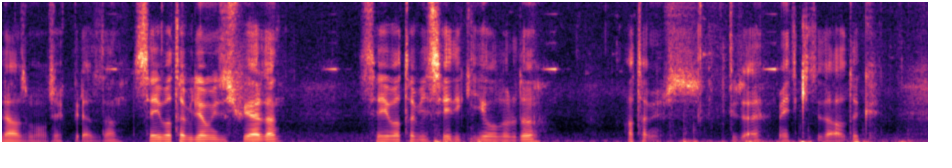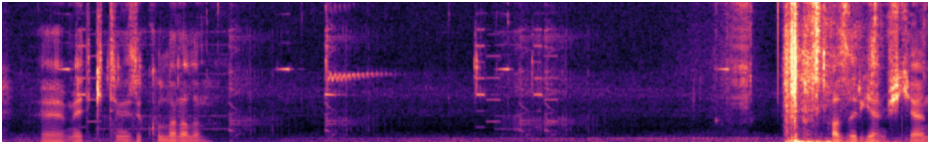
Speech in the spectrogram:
Lazım olacak birazdan. Save atabiliyor muyuz hiçbir yerden? Save atabilseydik iyi olurdu. Atamıyoruz. Güzel. Medkit'i de aldık. Ee, medkitimizi kullanalım. Hazır gelmişken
